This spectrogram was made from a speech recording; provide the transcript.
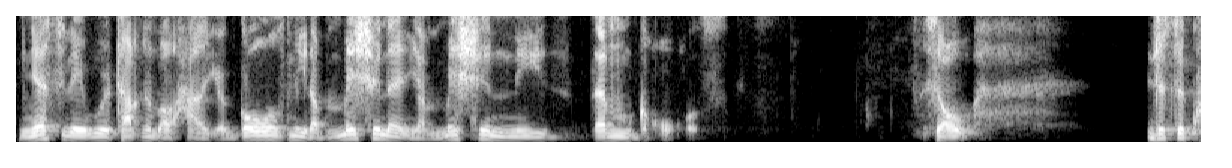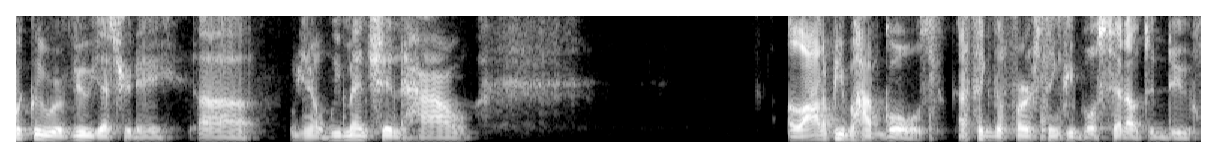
And yesterday we were talking about how your goals need a mission and your mission needs them goals. So, just to quickly review yesterday, uh, you know, we mentioned how a lot of people have goals. That's like the first thing people set out to do.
